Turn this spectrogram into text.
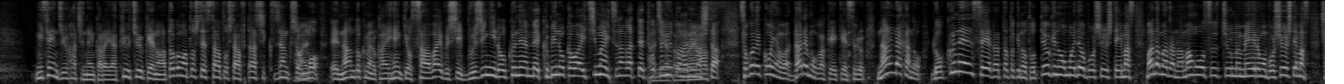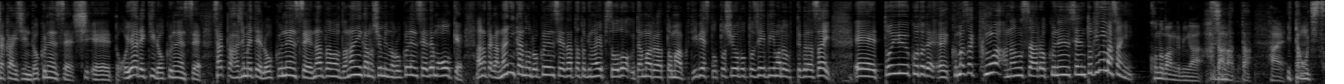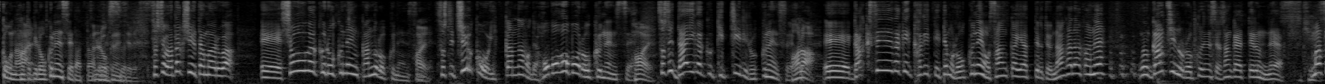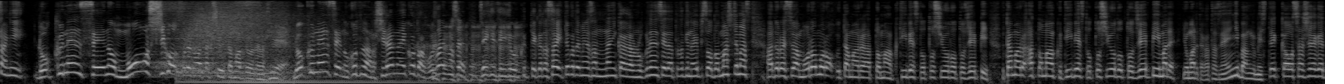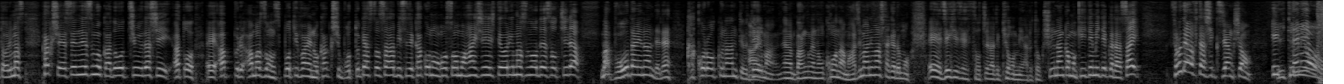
2018年から野球中継の後駒としてスタートしたアフターシックスジャンクションも、えー何度目の改変期をサバイブし無事に6年目首の皮1枚つながって突入となりました。そこで今夜は誰もが経験する何らかの6年生だった時のとっておきの思い出を募集しています。まだまだ生放送中のメールも募集しています。社会人6年生し、えー、と親歴6年生サッカー始めて6年生などなど何かの趣味の6年生でも OK あなたが何かの6年生だった時のエピソードを歌丸アットマーク TBS.CO.JP まで送ってください、えーということで、えー熊崎君はアナウンサー6年生の時にまさにこの番組が始まった、はい。一旦落ち着こう。なあの時はい6年生だったわけです,、6年生です。そして私歌丸は、えー小学6年間の6年生、はい。そして中高一貫なのでほぼほぼ6年生、はい。そして大学きっちり6年生。あら。えー学生だけ限っていても6年を3回やってるというなかなかね ガチの6年生を3回やってるんでまさに6年生の申し子。それが私歌丸でございます。いえ。6年生のことなら知らないことはございません。ぜひぜひ送ってください。ということで皆さん何かが6年生だった時のエピソードを増してます。アドレスはもろもろ歌丸アットマーク TBS.CO.JP 歌丸アットマーク TBS.CO.JP まで読まれた方全員に番組ステッカーを差し上げております。各種 SNS も稼働中だしあと、えー、Apple、Amazon、Spotify の各種ポッドキャストサービスで過去の放送も配信しておりますのでそちらまあ膨大なんでね過去録なんていうテーマ、ね番組のコーナーも始まりましたけども、えーぜひぜひそちらで興味ある特集なんかも聞いてみてください。それではアフターシックスジャンクション行ってみよう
